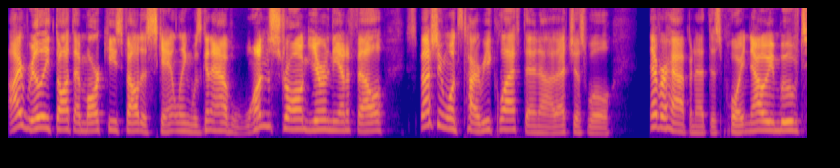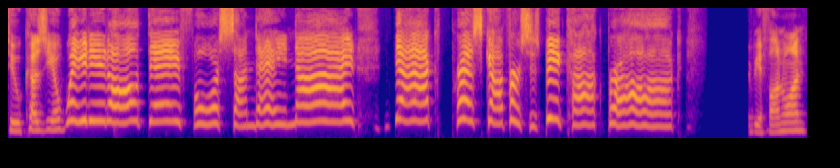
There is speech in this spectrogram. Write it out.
I really thought that Marquise Valdes-Scantling was going to have one strong year in the NFL, especially once Tyreek left, and uh, that just will never happen at this point. Now we move to because you waited all day for Sunday night. Dak Prescott versus Big Cock Brock. Should be a fun one.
